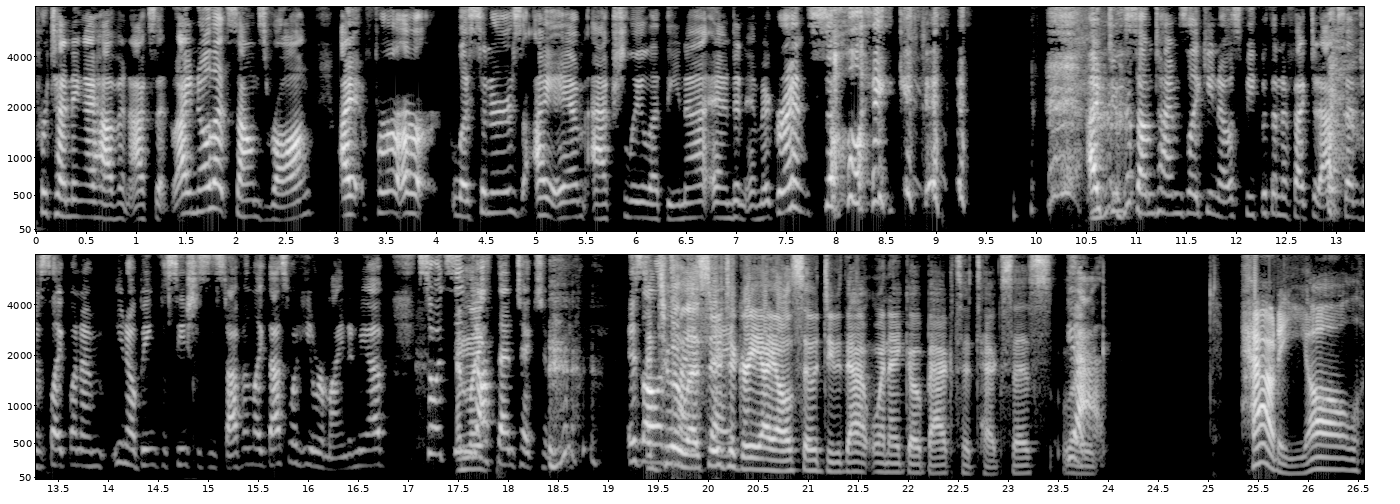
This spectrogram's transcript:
pretending I have an accent. I know that sounds wrong. I for our listeners, I am actually Latina and an immigrant, so like I do sometimes like, you know, speak with an affected accent just like when I'm, you know, being facetious and stuff and like that's what he reminded me of. So it seemed like- authentic to me. Is all And to a lesser say. degree, I also do that when I go back to Texas. Like, Yeah. Howdy, y'all.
